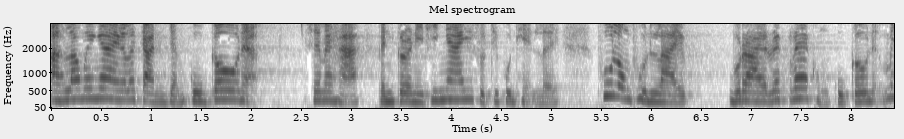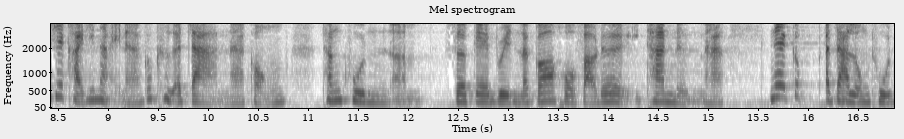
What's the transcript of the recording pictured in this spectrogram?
อะเล่าง่ายๆก็แล้วกันอย่าง Google เนี่ยใช่ไหมคะเป็นกรณีที่ง่ายที่สุดที่คุณเห็นเลย ผู้ลงทุนรายรายแรก ๆ ของ Google เนี่ยไม่ใช่ใครที่ไหนนะก็คืออาจารย์นะของทั้งคุณเซอร์เกย์บรินแล้วก็ co-founder อีกท่านหนึ่งนะคะเนี่ยก็อาจารย์ลงทุน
